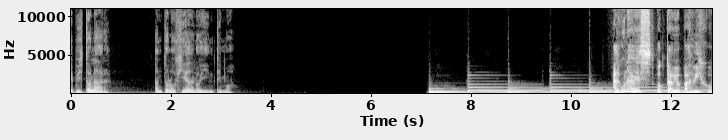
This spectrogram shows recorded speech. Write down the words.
Epistolar, Antología de lo íntimo. Alguna vez Octavio Paz dijo,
